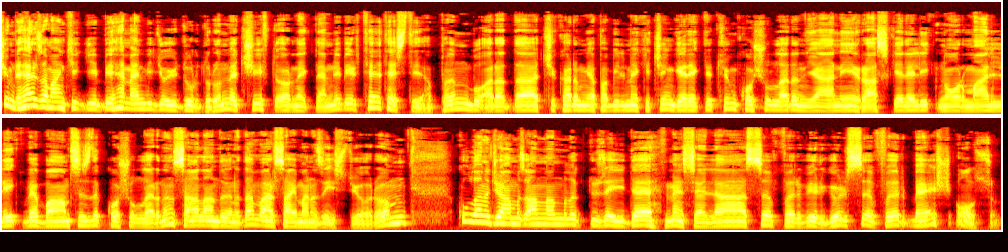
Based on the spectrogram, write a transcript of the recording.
Şimdi her zamanki gibi hemen videoyu durdurun ve çift örneklemli bir T testi yapın. Bu arada çıkarım yapabilmek için gerekli tüm koşulların yani rastgelelik, normallik ve bağımsızlık koşullarının sağlandığını da varsaymanızı istiyorum. Kullanacağımız anlamlılık düzeyi de mesela 0,05 olsun.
